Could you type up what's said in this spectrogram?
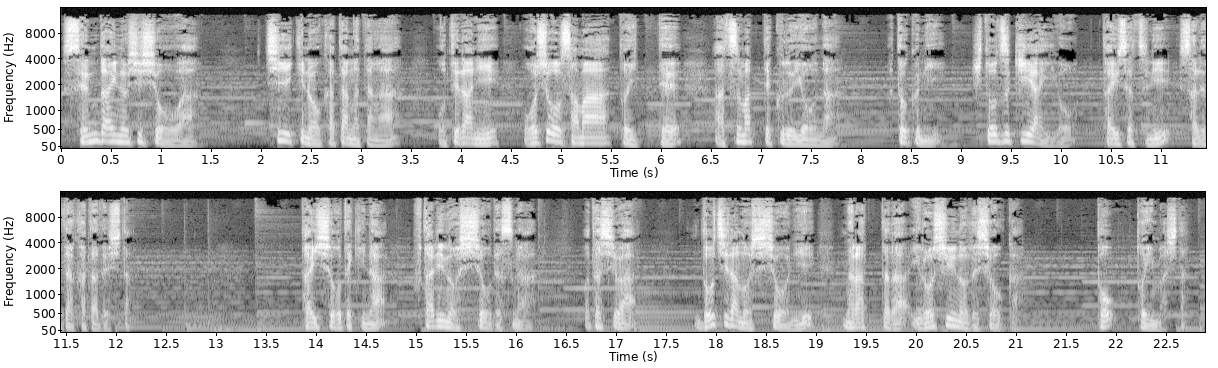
先代の師匠は地域の方々がお寺に和尚様と言って集まってくるような特に人付き合いを大切にされた方でした。対照的な二人の師匠ですが私はどちらの師匠に習ったらよろしいのでしょうかと問いました。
